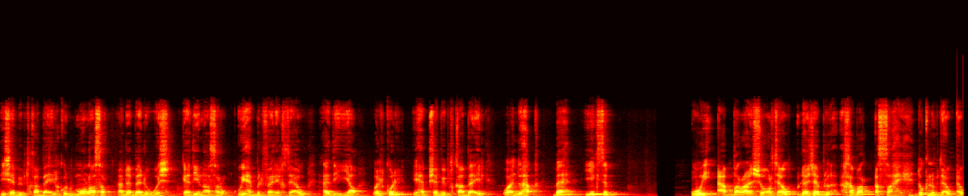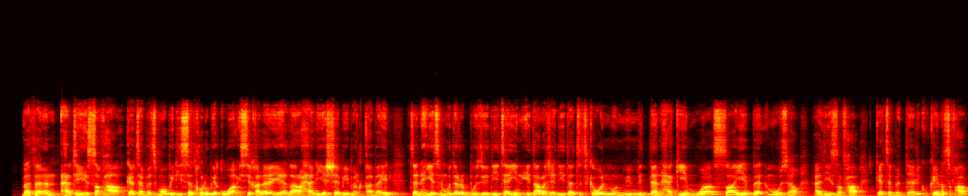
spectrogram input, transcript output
لشبيبة القبائل كل مناصر على بالو واش قاعد يناصر ويحب الفريق تاعو. هذه هي والكل يحب شبيبة القبائل وعنده حق باه يكتب ويعبر عن الشعور تاعو. ولا جاب الخبر الصحيح. دوك نبدأو. مثلا هذه الصفحة كتبت موبيليس تدخل بقوة استقالة الإدارة حالية الشبيبة القبائل. تنحية المدرب بوزيدي تعيين إدارة جديدة تتكون من مدان حكيم والصايب موسى. هذه الصفحة كتبت ذلك وكاينة صفحة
